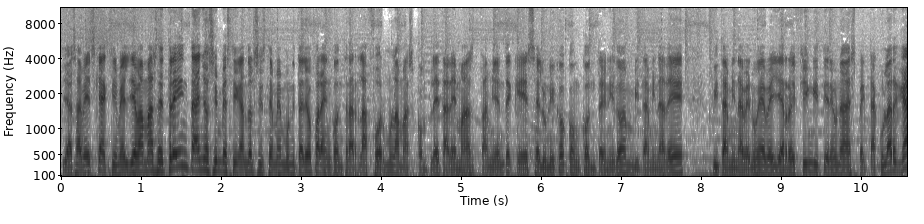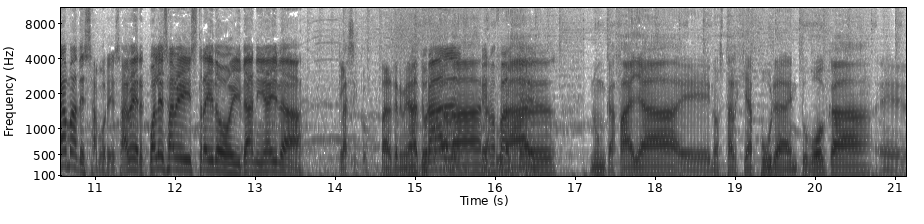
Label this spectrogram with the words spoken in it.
ya sabéis que Actimel lleva más de 30 años investigando el sistema inmunitario para encontrar la fórmula más completa, además también de que es el único con contenido en vitamina D, vitamina B9, hierro y zinc y tiene una espectacular gama de sabores. A ver, ¿cuáles habéis traído hoy, Dani, Aida? Clásico. Para terminar Natural, la temporada, que no natural, nunca falla, eh, nostalgia pura en tu boca, eh,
